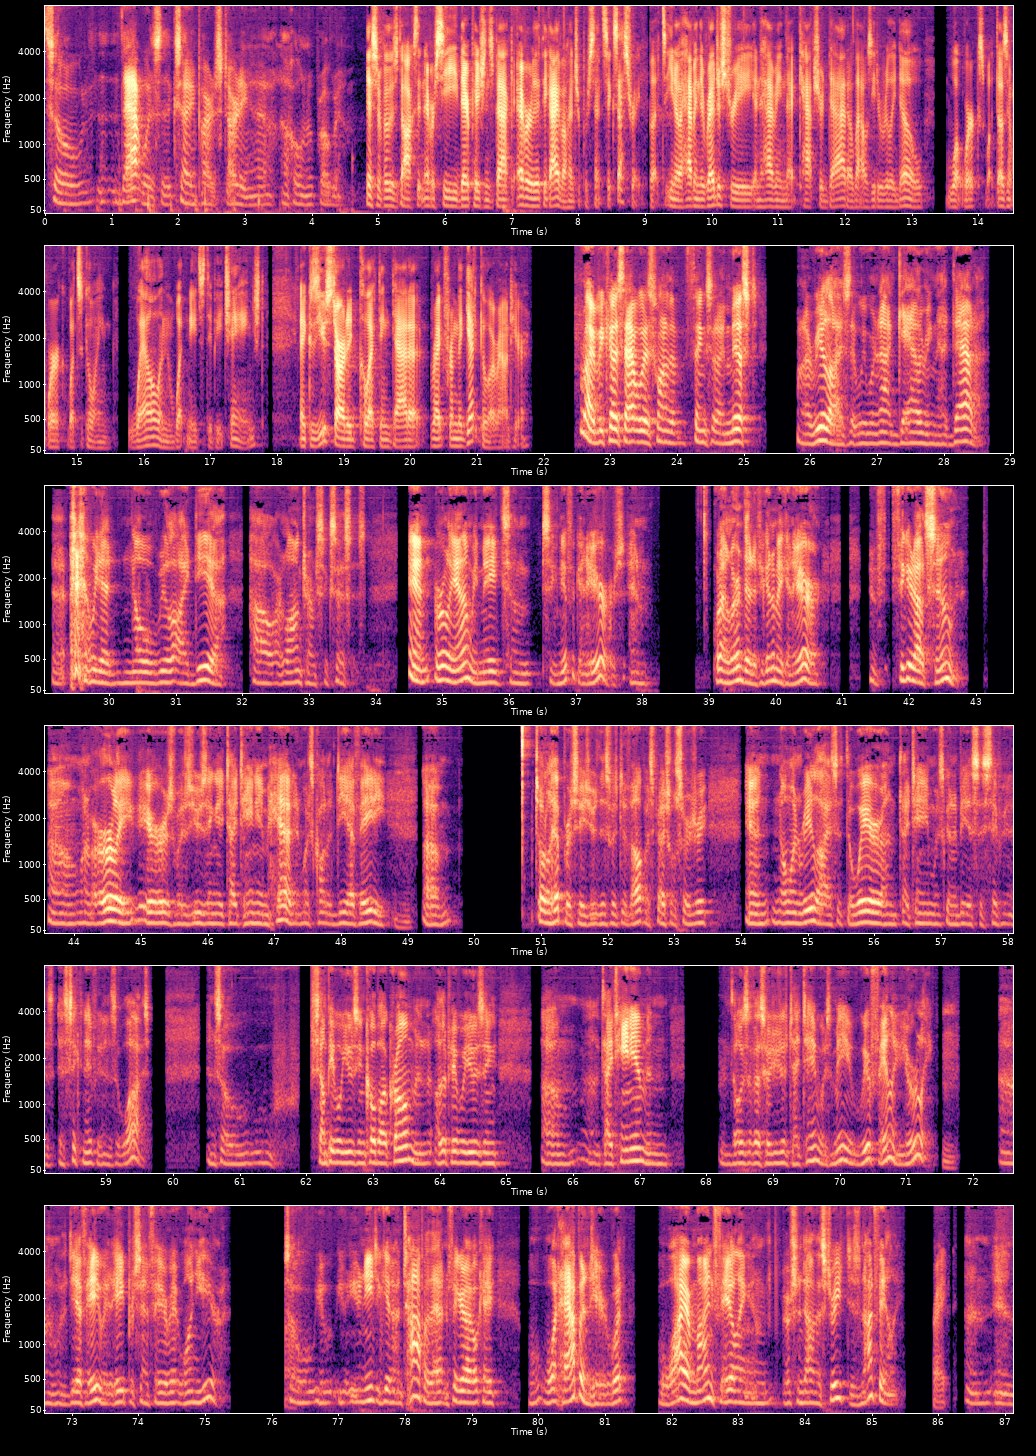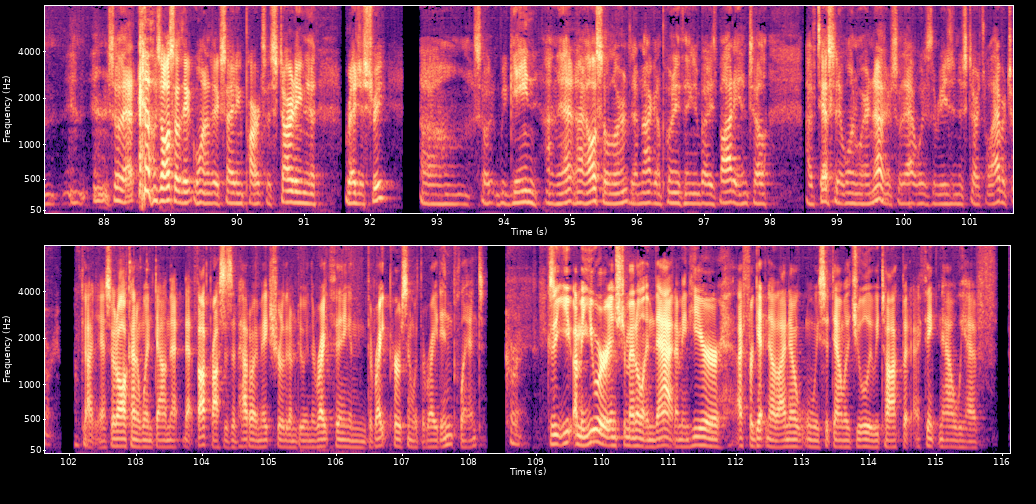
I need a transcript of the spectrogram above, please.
So that was the exciting part of starting a, a whole new program. Yes, so for those docs that never see their patients back ever, they think I have a 100% success rate. But, you know, having the registry and having that captured data allows you to really know what works, what doesn't work, what's going well, and what needs to be changed And because you started collecting data right from the get go around here. Right, because that was one of the things that I missed when I realized that we were not gathering that data. Uh, we had no real idea how our long term successes. And early on, we made some significant errors. And what I learned that if you're going to make an error, figure it out soon. Um, one of our early errors was using a titanium head in what's called a DF80 um, total hip procedure. This was developed by special surgery, and no one realized that the wear on titanium was going to be as significant as, as significant as it was. And so, some people using cobalt chrome, and other people using um, uh, titanium, and those of us who used titanium was me. We were failing early. Mm. Uh, with the DF80, we had eight percent failure rate one year. So you, you you need to get on top of that and figure out okay, what happened here? What why are mine failing and the person down the street is not failing? Right. And and and, and so that was also the, one of the exciting parts of starting the registry. Um, so we gained on that, and I also learned that I'm not going to put anything in anybody's body until I've tested it one way or another. So that was the reason to start the laboratory. God, yeah. So it all kind of went down that, that thought process of how do I make sure that I'm doing the right thing and the right person with the right implant. Correct. Because you, I mean, you were instrumental in that. I mean, here I forget now. I know when we sit down with Julie, we talk, but I think now we have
